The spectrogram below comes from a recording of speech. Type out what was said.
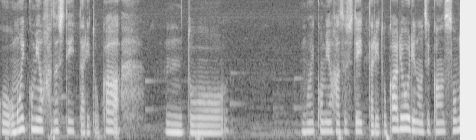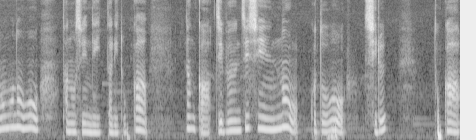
こう思い込みを外していったりとかうんと思い込みを外していったりとか料理の時間そのものを楽しんでいったりとかなんか自分自身のことを知るとか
